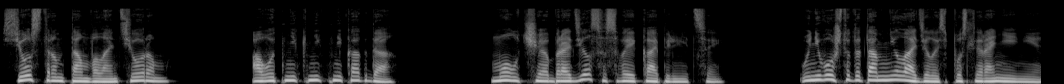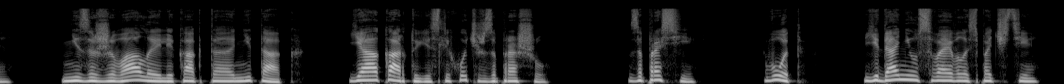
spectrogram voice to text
Сестрам там, волонтерам. А вот Ник-Ник никогда. Молча обродил со своей капельницей. У него что-то там не ладилось после ранения. Не заживало или как-то не так. Я карту, если хочешь, запрошу. Запроси. Вот, еда не усваивалась почти.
